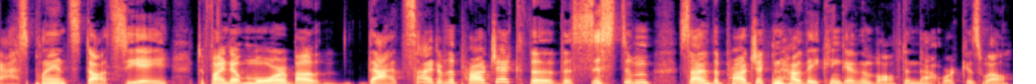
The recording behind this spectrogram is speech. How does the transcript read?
nomoregasplants.ca to find out more about that side of the project, the the system side of the project, and how they can get involved in that work as well.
